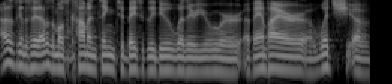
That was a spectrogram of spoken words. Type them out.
I was gonna say that was the most common thing to basically do, whether you were a vampire, a witch, a,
